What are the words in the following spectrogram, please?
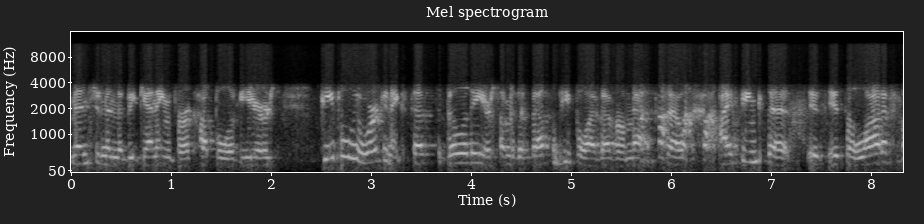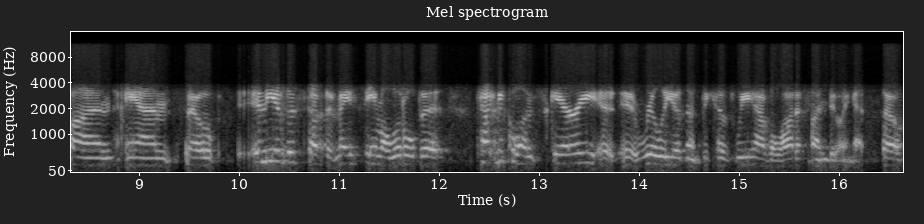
mentioned in the beginning for a couple of years. People who work in accessibility are some of the best people I've ever met. So I think that it, it's a lot of fun, and so any of this stuff that may seem a little bit technical and scary, it, it really isn't because we have a lot of fun doing it. So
